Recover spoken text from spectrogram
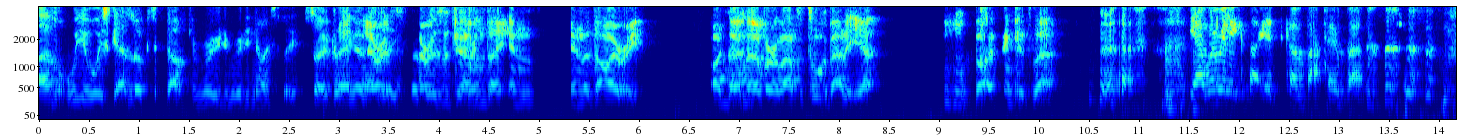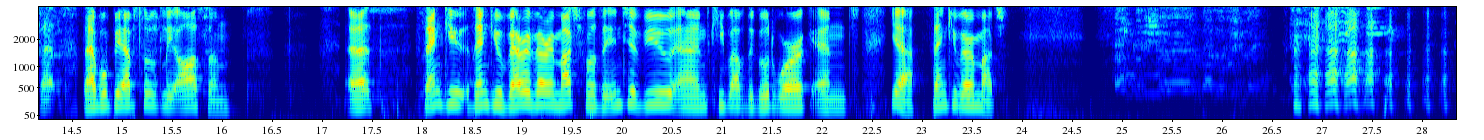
um, we always get looked after really, really nicely. So There, coming over there the- there is a German date in in the diary. I don't know if we're allowed to talk about it yet, but I think it's there. yeah, we're really excited to come back over. That that would be absolutely awesome. Uh, th- thank you, thank you very very much for the interview, and keep up the good work. And yeah, thank you very much. Dankeschön, meine Liebling.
